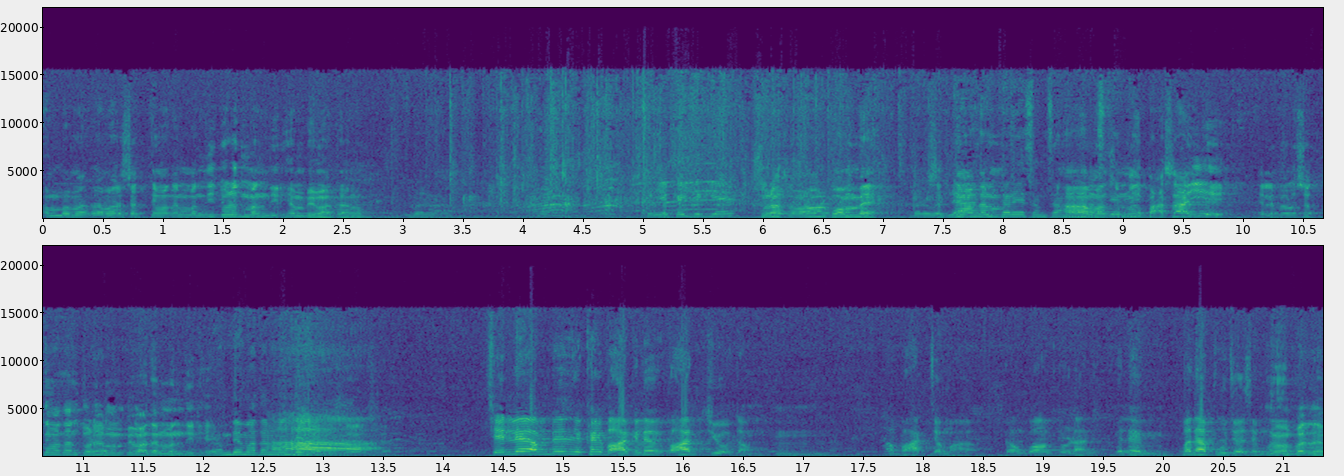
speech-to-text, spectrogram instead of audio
અંબે માતા અમારે શક્તિ માતાનું મંદિર જોડે જ મંદિર છે અંબે માતાનું. બરોબર. કઈ જગ્યાએ? સુરત અમારે બોમ્બે હા હા પાસે આવીએ એટલે પેલું શક્તિ માતાનું જોડે અંબે માતાનું મંદિર છે. અંબે માતાનું મંદિર. છેલ્લે અંબે દેખાય ભાગ લે ભાગ જ્યો તમ. આ ભાગ જમાયો કહું ગામ તોડાને એટલે બધા પૂજે છે મને. બધા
